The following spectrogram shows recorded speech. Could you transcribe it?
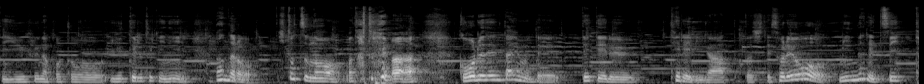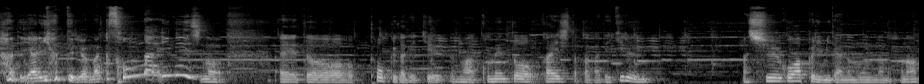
ていうふうなことを言ってる時に何だろう一つの、まあ、例えば ゴールデンタイムで出てるテレビがあったとしてそれをみんなでツイッターでやり合ってるようななんかそんなイメージの、えーと、トークができる、まあ、コメント返しとかができる、まあ、集合アプリみたいなものなのかなっ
